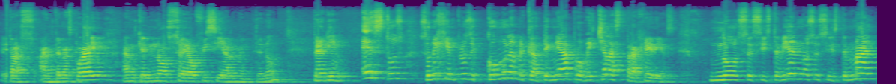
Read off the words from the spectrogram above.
estas antenas por ahí, aunque no sea oficialmente, ¿no? Pero bien, estos son ejemplos de cómo la mercadotecnia aprovecha las tragedias. No sé si esté bien, no sé si esté mal,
